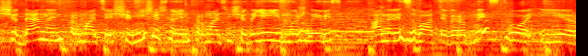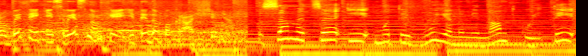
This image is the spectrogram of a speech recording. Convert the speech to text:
щоденної інформації, щомісячної інформації, що дає їм можливість аналізувати виробництво і робити якісь висновки, іти до покращення. Саме це і мотивує номінантку йти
